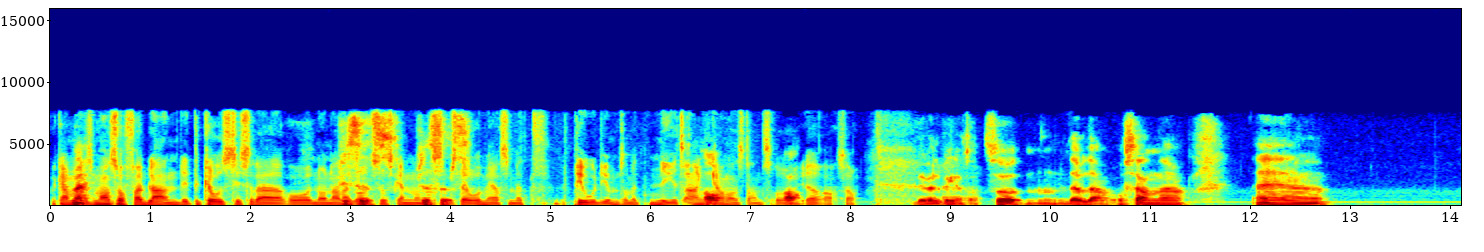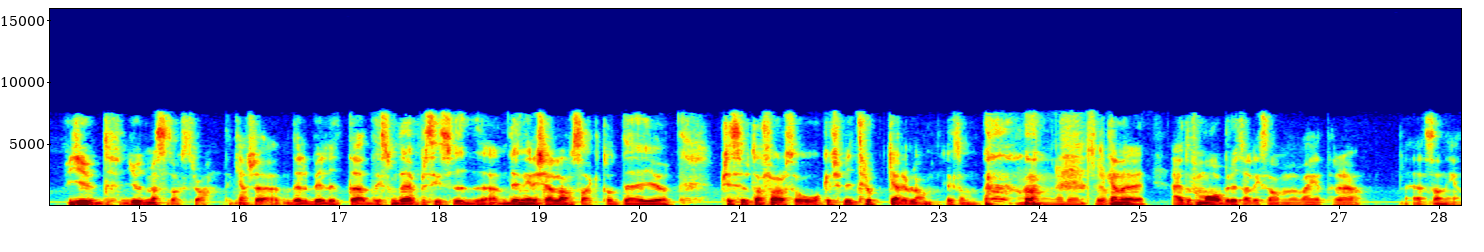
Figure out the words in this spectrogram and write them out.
då kan man liksom, ha en soffa ibland, lite cozy sådär och någon annan gång så ska någon som stå mer som ett podium, som ett nyhetsankar ja. någonstans och ja. göra så. Det är väldigt begränsat. Så mm, det är väl det. Och sen eh, ljud, ljudmässigt också tror jag. Det kanske det blir lite, liksom det är precis vid, det är nere i källaren sagt och det är ju precis utanför så åker det förbi truckar ibland. Liksom. Mm, det är så kan, nej, då får man avbryta liksom, vad heter det, eh, sanningen.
